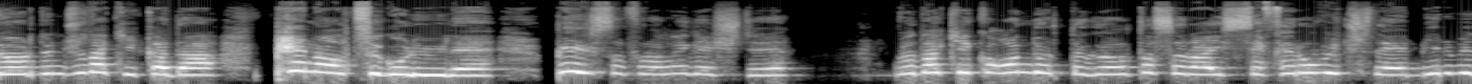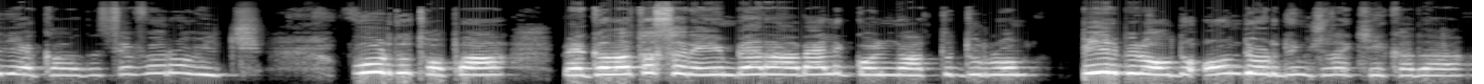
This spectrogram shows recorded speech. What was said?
4. dakikada penaltı golüyle 1-0 öne geçti. Ve dakika 14'te Galatasaray Seferovic'le 1-1 yakaladı. Seferovic vurdu topa ve Galatasaray'ın beraberlik golünü attı. Durum 1-1 oldu 14. dakikada.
